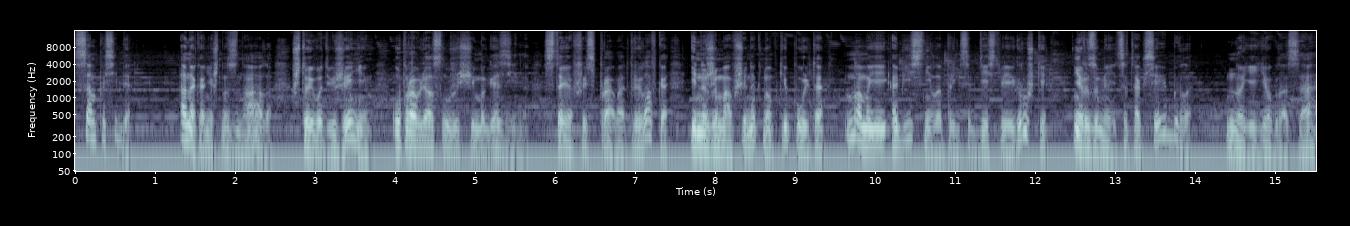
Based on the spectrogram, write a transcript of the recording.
сам по себе – она, конечно, знала, что его движением управлял служащий магазина, стоявший справа от прилавка и нажимавший на кнопки пульта. Мама ей объяснила принцип действия игрушки, и, разумеется, так все и было. Но ее глаза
